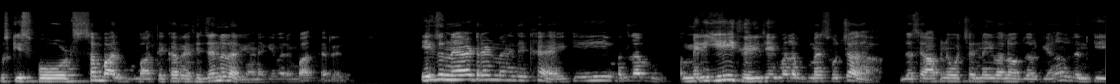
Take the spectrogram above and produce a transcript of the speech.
उसकी स्पोर्ट्स सब बार बातें कर रहे थे जनरल हरियाणा के बारे में बात कर रहे थे। एक जो नया ट्रेंड मैंने देखा है कि मतलब मेरी यही थ्योरी थी मतलब मैं सोचा था जैसे आपने वो चेन्नई वाला ऑब्ज़र्व किया ना उस दिन की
